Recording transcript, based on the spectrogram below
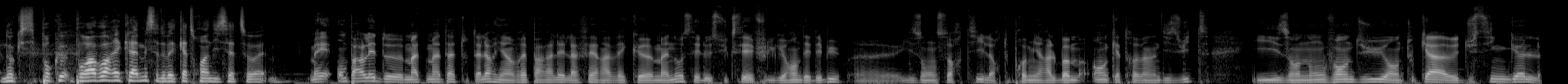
donc c'est pour, que, pour avoir réclamé, ça devait être 97. Ouais. Mais on parlait de Matmata tout à l'heure, il y a un vrai parallèle à faire avec euh, Mano, c'est le succès fulgurant des débuts. Euh, ils ont sorti leur tout premier album en 98, ils en ont vendu en tout cas euh, du single,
